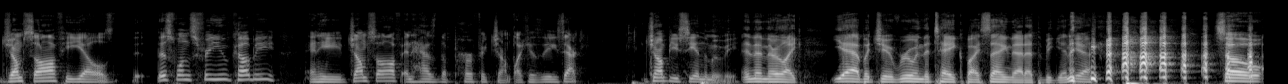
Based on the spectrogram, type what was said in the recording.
jumps off. He yells, "This one's for you, Cubby!" And he jumps off and has the perfect jump, like is the exact jump you see in the movie. And then they're like, "Yeah, but you ruined the take by saying that at the beginning." Yeah. so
